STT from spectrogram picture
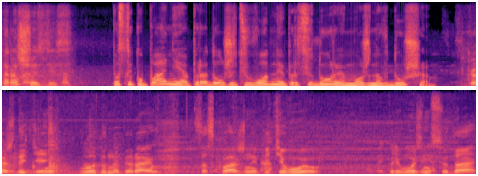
Хорошо здесь. После купания продолжить водные процедуры можно в душе. Каждый день воду набираем со скважины питьевую. Привозим сюда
